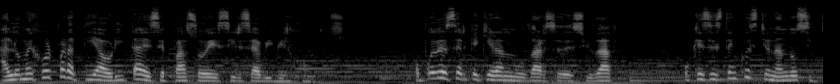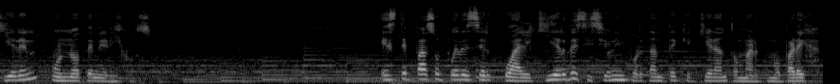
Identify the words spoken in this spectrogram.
A lo mejor para ti ahorita ese paso es irse a vivir juntos. O puede ser que quieran mudarse de ciudad, o que se estén cuestionando si quieren o no tener hijos. Este paso puede ser cualquier decisión importante que quieran tomar como pareja.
